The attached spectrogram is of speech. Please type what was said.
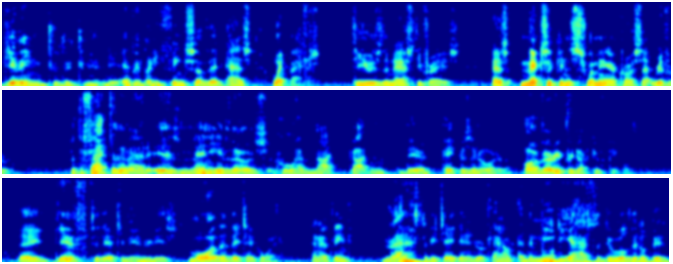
giving to the community, everybody thinks of it as wetbacks, to use the nasty phrase, as Mexicans swimming across that river. But the fact of the matter is, many of those who have not gotten their papers in order are very productive people. They give to their communities more than they take away. And I think that has to be taken into account, and the media has to do a little bit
